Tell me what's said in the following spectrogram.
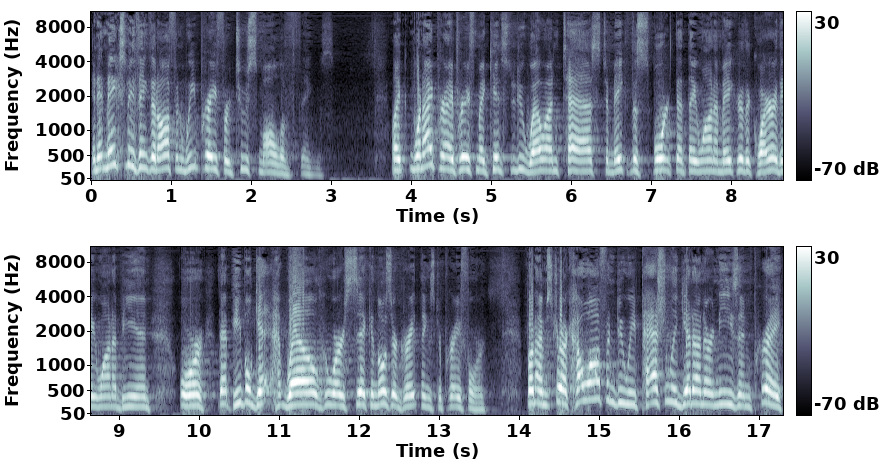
And it makes me think that often we pray for too small of things. Like when I pray, I pray for my kids to do well on tests, to make the sport that they want to make or the choir they want to be in, or that people get well who are sick, and those are great things to pray for. But I'm struck, how often do we passionately get on our knees and pray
